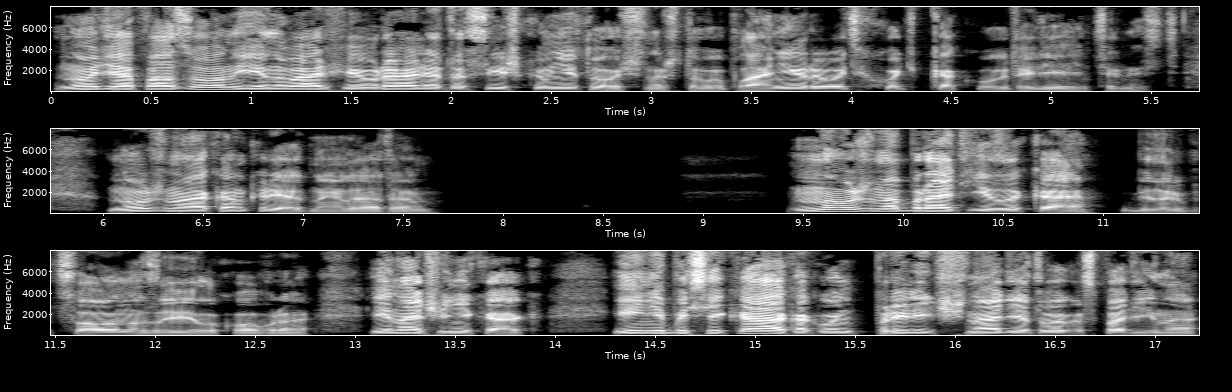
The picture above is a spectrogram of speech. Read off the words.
Но диапазон январь-февраль — это слишком неточно, чтобы планировать хоть какую-то деятельность. Нужна конкретная дата». «Нужно брать языка», — безрепетиционно заявила Кобра. «Иначе никак. И не босика, а какого-нибудь прилично одетого господина,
